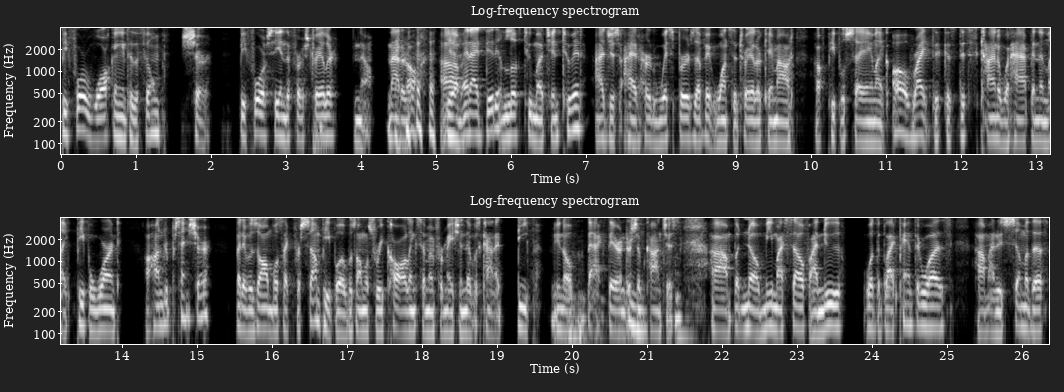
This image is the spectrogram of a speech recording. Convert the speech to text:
Before walking into the film, sure. Before seeing the first trailer, no, not at all. um, and I didn't look too much into it. I just I had heard whispers of it once the trailer came out of people saying like, "Oh, right," because this is kind of what happened, and like people weren't hundred percent sure. But it was almost like for some people, it was almost recalling some information that was kind of deep, you know, back there in their subconscious. Um, but no, me myself, I knew what the Black Panther was. Um, I knew some of the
